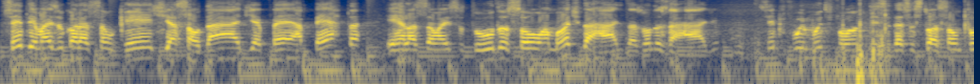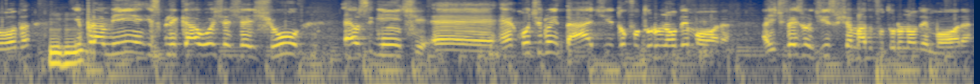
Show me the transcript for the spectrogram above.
sentem mais o coração quente, a saudade é aperta em relação a isso tudo. Eu sou um amante da rádio, das ondas da rádio. Sempre fui muito fã desse, dessa situação toda. Uhum. E para mim, explicar hoje a Xexu é o seguinte: é, é a continuidade do Futuro Não Demora. A gente fez um disco chamado Futuro Não Demora.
